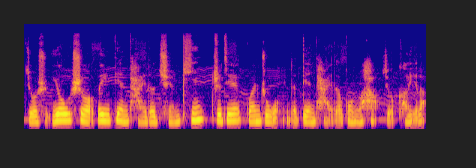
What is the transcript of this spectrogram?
就是“优设微电台”的全拼，直接关注我们的电台的公众号就可以了。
